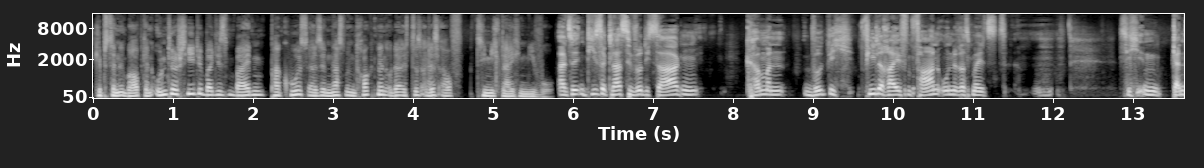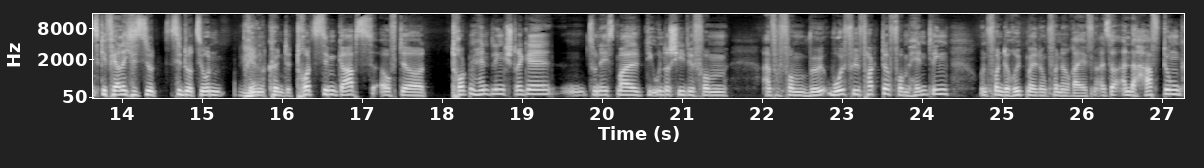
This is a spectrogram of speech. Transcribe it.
Gibt es dann überhaupt dann Unterschiede bei diesen beiden Parcours, also im Nassen und Trocknen, oder ist das alles auf ziemlich gleichem Niveau? Also in dieser Klasse würde ich sagen, kann man wirklich viele Reifen fahren, ohne dass man jetzt sich in ganz gefährliche Situationen bringen ja. könnte. Trotzdem gab es auf der Trockenhandling-Strecke zunächst mal die Unterschiede vom einfach vom Wohlfühlfaktor, vom Handling und von der Rückmeldung von den Reifen. Also an der Haftung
